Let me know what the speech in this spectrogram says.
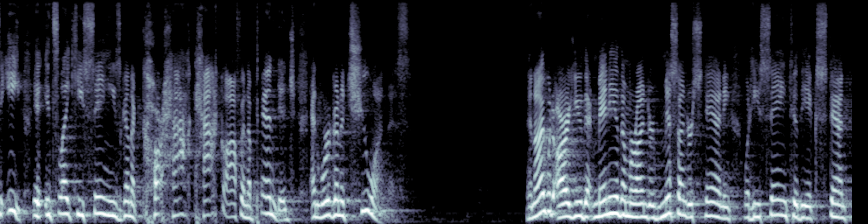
to eat? It's like he's saying he's going to hack off an appendage and we're going to chew on this. And I would argue that many of them are under misunderstanding what he's saying to the extent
